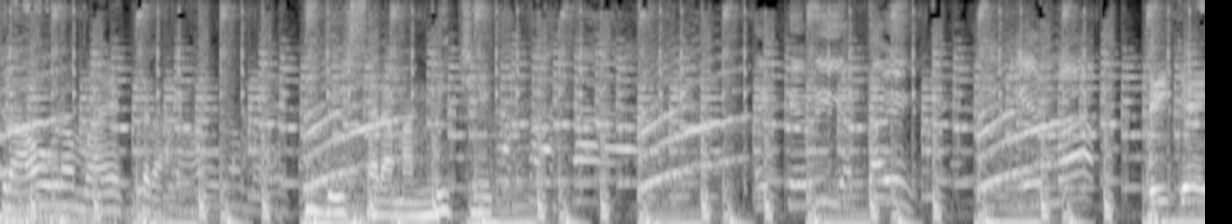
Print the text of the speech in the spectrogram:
nuestra obra maestra. DJ Saramambiche. El que brilla, está bien. ¿Quién más? DJ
